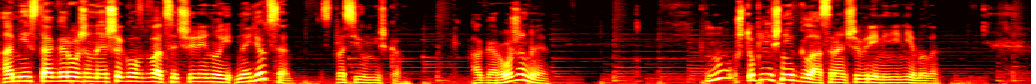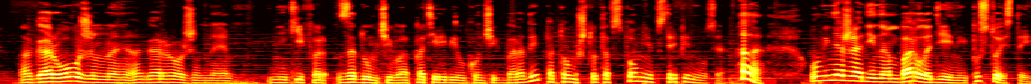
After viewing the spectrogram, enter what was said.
«А место, огороженное шагов 20 шириной, найдется?» — спросил Мишка. Огороженная? Ну, чтоб лишних глаз раньше времени не было. Огороженная, огороженная. Никифор задумчиво потеребил кончик бороды, потом, что-то вспомнив, встрепенулся. «Ха! У меня же один амбар ладейный, пустой стоит.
